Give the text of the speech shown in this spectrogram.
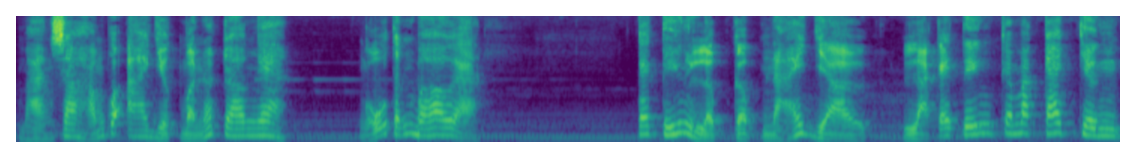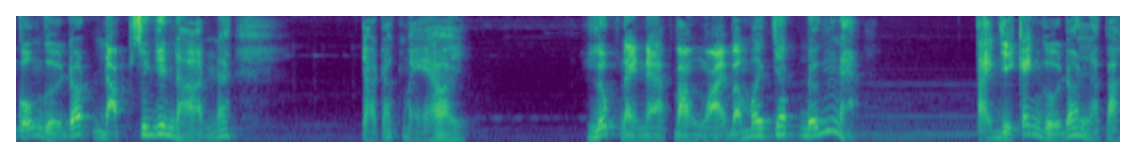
Mà sao không có ai giật mình hết trơn nha. Ngủ tỉnh bơ à. Cái tiếng lụp cụp nãy giờ Là cái tiếng cái mắt cá chân của người đó đập xuống dưới nền á. Trời đất mẹ ơi Lúc này nè, bà ngoại bà mới chết đứng nè. Tại vì cái người đó là bà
